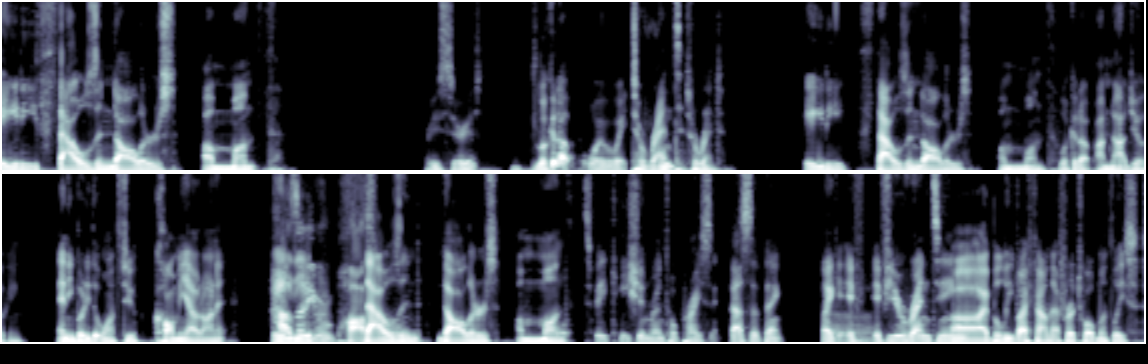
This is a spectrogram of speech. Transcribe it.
Eighty thousand dollars a month. Are you serious? Look it up Wait, wait, wait. To rent? to rent. Eighty thousand dollars a month. Look it up. I'm not joking. Anybody that wants to, call me out on it. How's that even possible? Thousand dollars a month. Well, it's vacation rental pricing. That's the thing. Like if Uh, if you're renting, Uh, I believe I found that for a 12 month lease.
